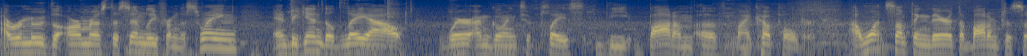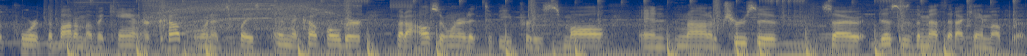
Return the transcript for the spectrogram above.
I remove the armrest assembly from the swing and begin to lay out where I'm going to place the bottom of my cup holder. I want something there at the bottom to support the bottom of a can or cup when it's placed in the cup holder, but I also wanted it to be pretty small and non-obtrusive, so this is the method I came up with.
